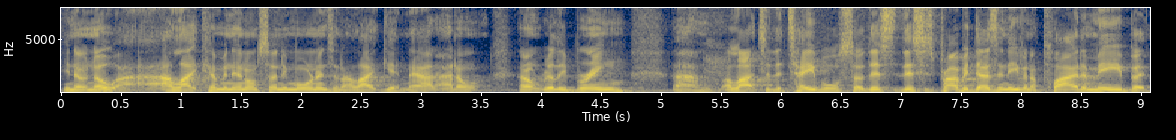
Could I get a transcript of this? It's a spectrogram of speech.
you know, no, I, I like coming in on Sunday mornings and I like getting out. I don't, I don't really bring um, a lot to the table. So this, this is probably doesn't even apply to me. But,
